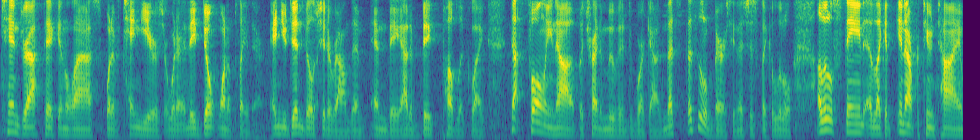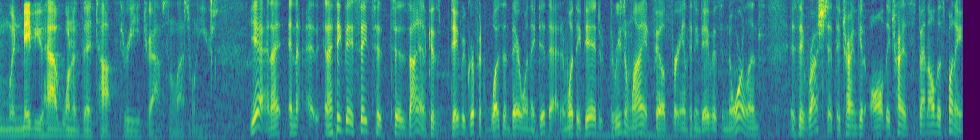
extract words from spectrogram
ten draft pick in the last whatever ten years or whatever. They don't want to play there, and you didn't build shit around them, and they had a big public like not falling out, but trying to move it to work out, and that's that's a little embarrassing. That's just like a little a little stain at like an inopportune time when maybe you have one of the top three drafts in the last twenty years. Yeah, and I and uh, and I think they say to, to Zion because David Griffin wasn't there when they did that, and what they did, the reason why it failed for Anthony Davis in New Orleans is they rushed it. They try and get all, they try to spend all this money.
